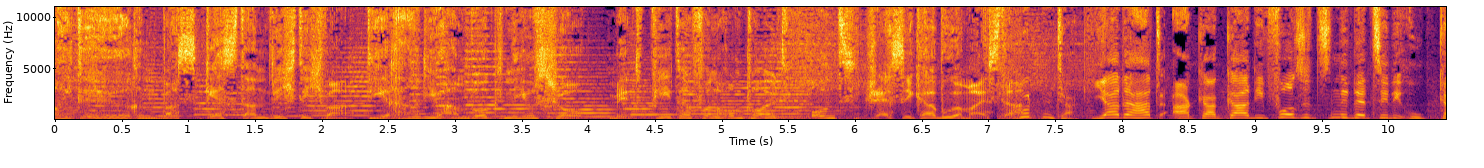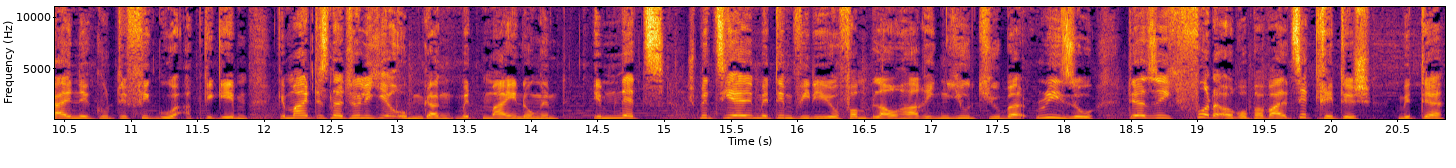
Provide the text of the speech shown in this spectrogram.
Heute hören, was gestern wichtig war. Die Radio Hamburg News Show mit Peter von Rumpold und Jessica Burmeister. Guten Tag. Ja, da hat AKK, die Vorsitzende der CDU, keine gute Figur abgegeben. Gemeint ist natürlich ihr Umgang mit Meinungen im Netz. Speziell mit dem Video vom blauhaarigen YouTuber Rezo, der sich vor der Europawahl sehr kritisch mit der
